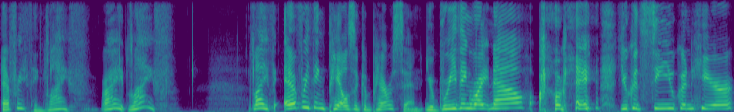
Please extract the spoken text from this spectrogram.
Everything, life, right? Life. Life, everything pales in comparison. You're breathing right now, okay? You could see, you can hear.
